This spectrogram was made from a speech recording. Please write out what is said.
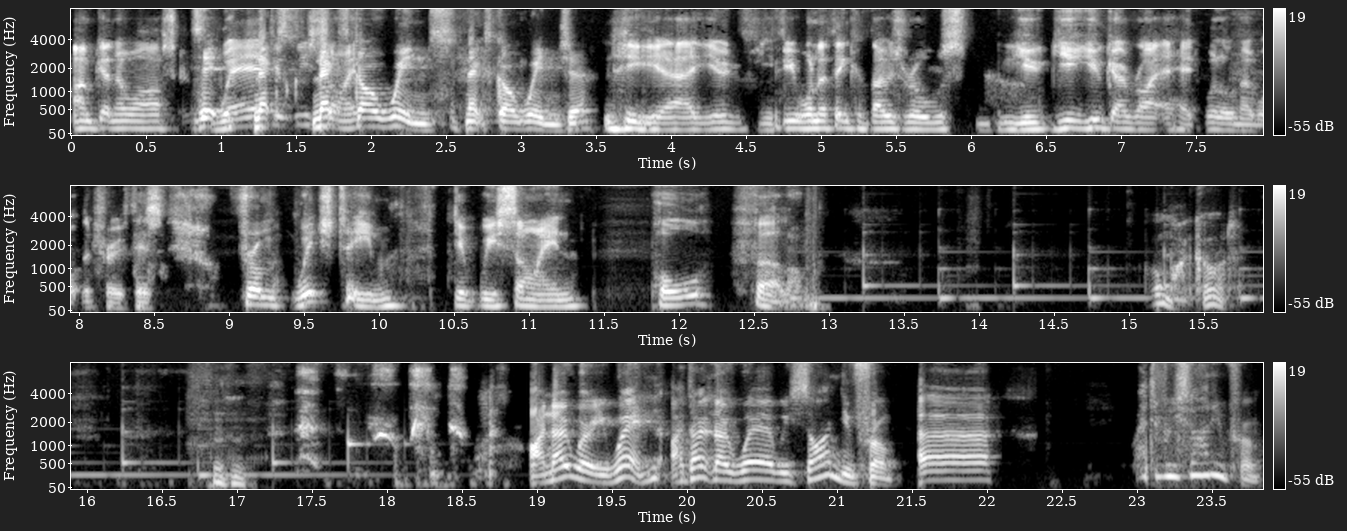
I'm going to ask Is it where next did we next sign? goal wins? Next goal wins, yeah. yeah, you, if you want to think of those rules, you, you you go right ahead. We'll all know what the truth is. From which team did we sign Paul Furlong? Oh my god. I know where he went. I don't know where we signed him from. Uh, where did we sign him from?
